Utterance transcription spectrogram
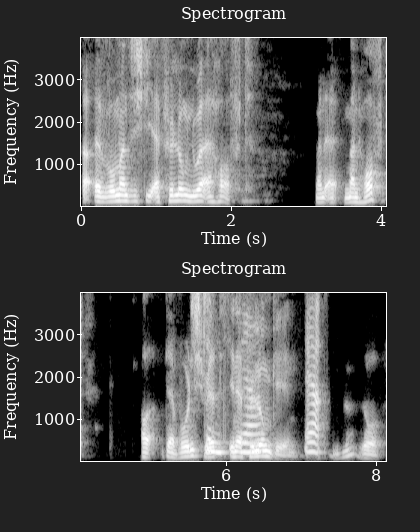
äh, wo man sich die Erfüllung nur erhofft. Man, äh, man hofft, der Wunsch Stimmt, wird in Erfüllung ja. gehen. Ja. Mhm, so.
